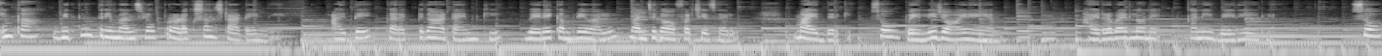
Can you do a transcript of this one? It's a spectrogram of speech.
ఇంకా విత్ ఇన్ త్రీ మంత్స్లో ప్రొడక్షన్ స్టార్ట్ అయింది. అయితే కరెక్ట్గా ఆ టైంకి వేరే కంపెనీ వాళ్ళు మంచిగా ఆఫర్ చేశారు. మా ఇద్దరికి. సో వెళ్ళి జాయిన్ అయ్యాం. హైదరాబాద్లోనే కానీ వేరే ఏరియా సో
